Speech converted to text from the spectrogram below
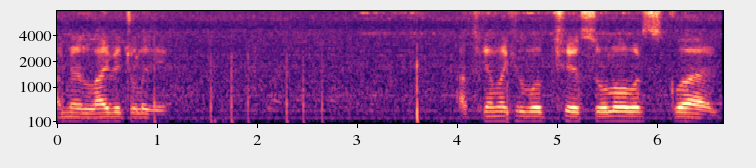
আমি লাইভে চলে যাই। আজকে আমরা খেলব হচ্ছে সোলো ওভার স্কোয়াড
